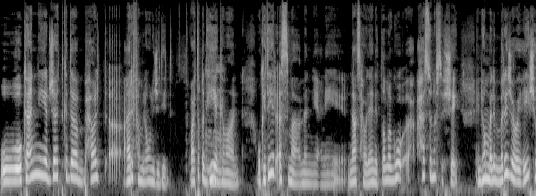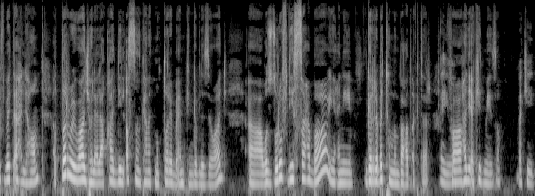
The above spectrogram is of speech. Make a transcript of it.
وكأني رجعت كده حاولت أعرفها من أول وجديد. وأعتقد هي مم. كمان. وكثير أسمع من يعني ناس حوالين يتطلقوا حسوا نفس الشيء إن هم لما رجعوا يعيشوا في بيت أهلهم اضطروا يواجهوا العلاقات دي اللي أصلا كانت مضطربة يمكن قبل الزواج. آه والظروف دي الصعبه يعني قربتهم من بعض أكثر أيوة. فهذه أكيد ميزة. أكيد.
